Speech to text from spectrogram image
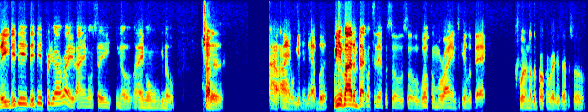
they they did they did pretty all right. I ain't gonna say you know I ain't gonna you know try to I, I ain't gonna get in that, but we invited them back onto the episode. So welcome Mariah and Jacayla back for another Broken Records episode.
